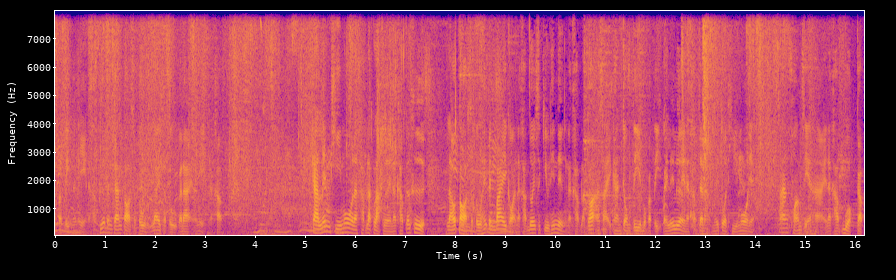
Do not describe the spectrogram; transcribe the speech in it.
ปกตินั่นเองนะครับเพื่อเป็นการต่อศัตรูหรือไล่ศัตรูก็ได้นั่นเองนะครับการเล่นทีโมนะครับหลักๆเลยนะครับก็คือเราต่อศัตรูให้เป็นใบก่อนนะครับด้วยสกิลที่1นะครับแล้วก็อาศัยการโจมตีปกติไปเรื่อยๆนะครับจะทำให้ตัวทีโมเนี่ย สร้างความเสียหายนะครับ บวกกับ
